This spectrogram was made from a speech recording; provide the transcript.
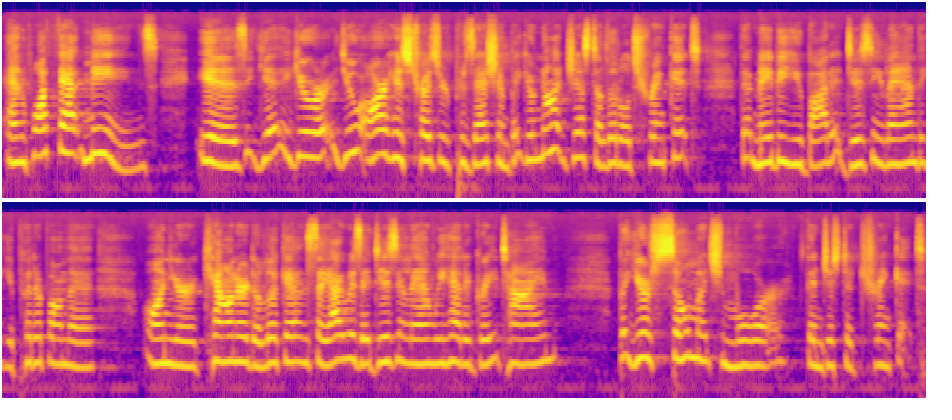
And what that means is you're, you are his treasured possession, but you're not just a little trinket that maybe you bought at Disneyland that you put up on the, on your counter to look at and say, I was at Disneyland, we had a great time. But you're so much more than just a trinket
